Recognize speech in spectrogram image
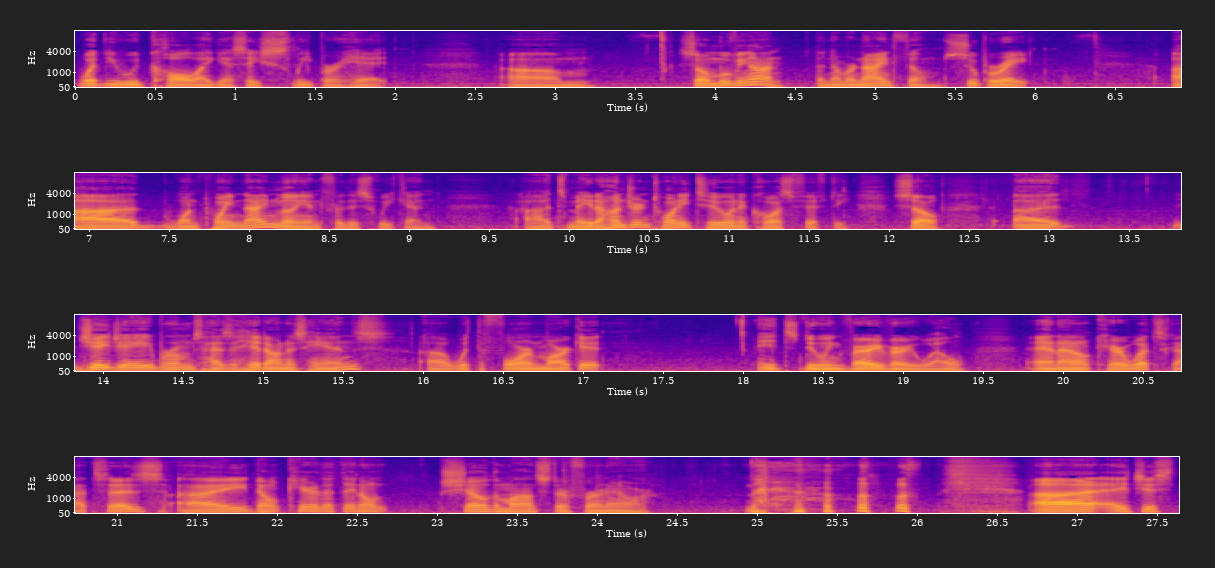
what you would call, I guess, a sleeper hit. Um, so moving on, the number nine film, Super 8, uh, 1.9 million for this weekend. Uh, it's made 122 and it costs 50. So J.J. Uh, Abrams has a hit on his hands uh, with the foreign market. It's doing very, very well. And I don't care what Scott says. I don't care that they don't show the monster for an hour. uh, it just,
